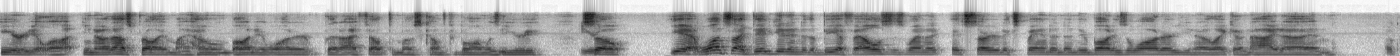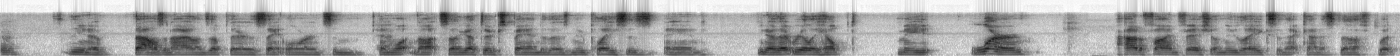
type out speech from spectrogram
Erie a lot. You know, that was probably my home body of water that I felt the most comfortable on was Erie. Erie. So yeah, once I did get into the BFLs is when it, it started expanding to new bodies of water, you know, like Oneida and okay, you know, Thousand Islands up there, the St. Lawrence and yeah. and whatnot. So I got to expand to those new places, and you know that really helped me learn how to find fish on new lakes and that kind of stuff. But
